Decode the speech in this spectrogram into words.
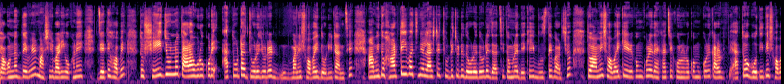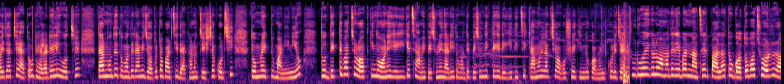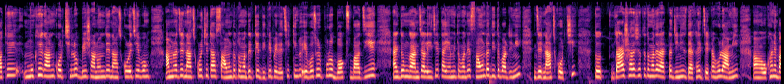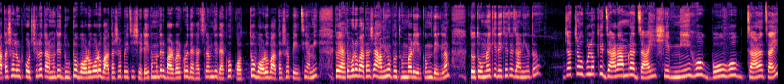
জগন্নাথ দেবের মাসির বাড়ি ওখানে যেতে হবে। তো সেই জন্য তাড়াহুড়ো করে এতটা জোরে জোরে মানে সবাই দড়ি টানছে। আমি তো হাঁটতেই পারছি না, লাস্টে ছুটে ছুটে দৌড়ে দৌড়ে যাচ্ছি, তোমরা দেখেই বুঝতে পারছ। তো আমি সবাইকে এরকম করে দেখাচ্ছি কোনো রকম করে, কারণ এত গতিতে সবাই যাচ্ছে, এত ঠেলাঠেলি হচ্ছে, তার মধ্যে তোমাদের আমি যতটা পারছি দেখানোর চেষ্টা করছি। তোমরা একটু মানিয়ে নিও। তো দেখতে পাচ্ছ রথ কিন্তু অনেক এগিয়ে গেছে, আমি পেছনে দাঁড়িয়ে তোমাদের পেছন দিক থেকে দেখিয়ে দিচ্ছি, কেমন লাগছে অবশ্যই কিন্তু কমেন্ট করে যাই শুরু হয়ে গেল আমাদের এবার নাচের পালা, তো গত বছর রথে মুখে গান করছিল, বেশ আনন্দে নাচ করেছে এবং আমরা যে নাচ করেছি তার সাউন্ডও তোমাদেরকে দিতে পেরেছি, কিন্তু এবছর পুরো বক্স বাজিয়ে একদম গান চালিয়েছে, তাই আমি তোমাদের সাউন্ডটা দিতে পারিনি যে নাচ করছি। তো তার সাথে সাথে তোমাদের একটা জিনিস দেখাই, যেটা হলো আমি ওখানে বাতাসা লুট করছিল, তার মধ্যে দুটো বড় বড় বাতাসা পেয়েছি, সেটাই তোমাদের বারবার করে দেখাচ্ছিলাম যে দেখো কত বড় বাতাসা পেয়েছি আমি। তো এত বড় বাতাসা আমিও প্রথমবার এরকম দেখলাম। তো তোমরা কি দেখেছ জানিও তো? যাত্রা উপলক্ষে যারা আমরা যাই, সে মেয়ে হোক, বউ হোক, যারা যাই,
